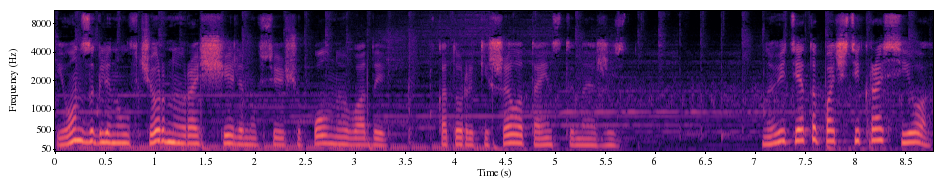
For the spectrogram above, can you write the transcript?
И он заглянул в черную расщелину, все еще полную воды, в которой кишела таинственная жизнь. «Но ведь это почти красиво»,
